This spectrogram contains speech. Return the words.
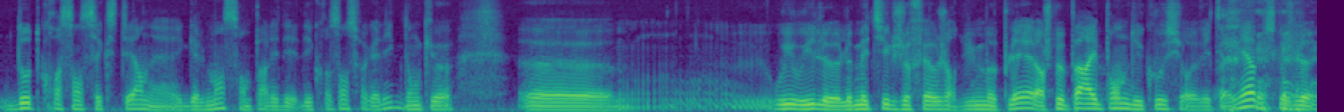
d'autres croissances externes également, sans parler des, des croissances organiques. Donc oui, oui, le, le, métier que je fais aujourd'hui me plaît. Alors je peux pas répondre du coup sur le vétérinaire parce que je le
